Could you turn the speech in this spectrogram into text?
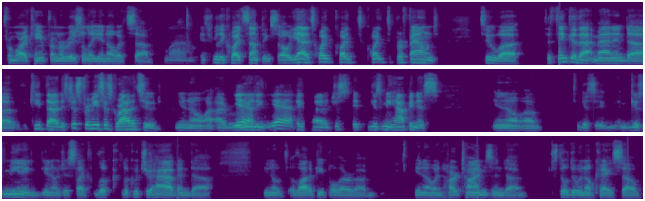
from where I came from originally. You know, it's uh, wow, it's really quite something. So yeah, it's quite quite quite profound to uh, to think of that, man, and uh, keep that. It's just for me, it's just gratitude. You know, I, I yeah, really yeah. think that it just it gives me happiness. You know, uh, it gives it gives meaning. You know, just like look look what you have, and uh, you know, a lot of people are um, you know in hard times and uh, still doing okay. So,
